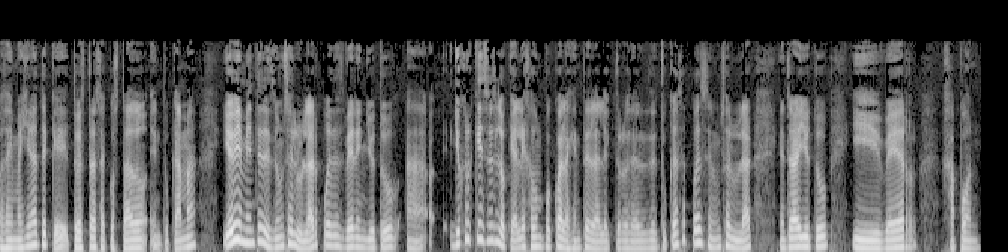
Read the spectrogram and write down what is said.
o sea, imagínate que tú estás acostado en tu cama y obviamente desde un celular puedes ver en YouTube a... Yo creo que eso es lo que ha alejado un poco a la gente de la lectura. O sea, desde tu casa puedes en un celular entrar a YouTube y ver Japón,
